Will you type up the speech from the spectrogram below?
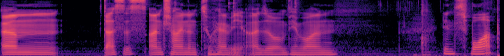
ähm, das ist anscheinend zu heavy. Also wir wollen den Swap.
